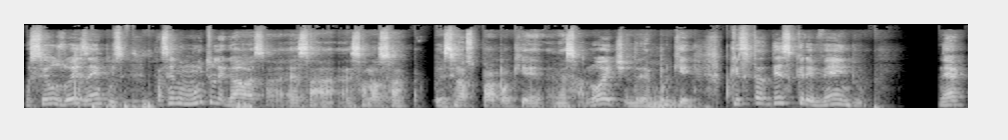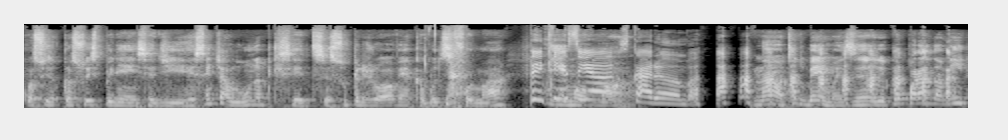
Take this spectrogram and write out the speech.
Você usou exemplos. Está sendo muito legal essa, essa, essa nossa, esse nosso papo aqui nessa noite, André. Por quê? Porque você está descrevendo né, com a, sua, com a sua experiência de recente aluna, porque você, você é super jovem, acabou de se formar. Tem 15 uma, anos, uma... caramba! Não, tudo bem, mas eh, comparado a mim,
